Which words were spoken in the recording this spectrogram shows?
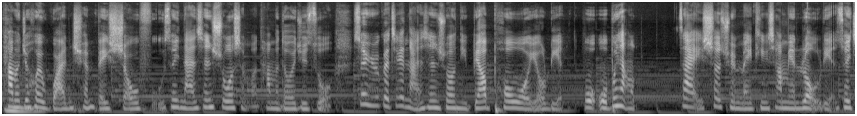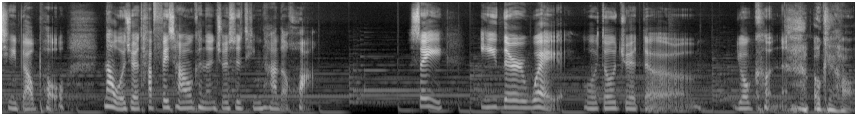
他们就会完全被收服。所以男生说什么，他们都会去做。所以如果这个男生说你不要 po 我有脸，我我不想在社群媒体上面露脸，所以请你不要 po，那我觉得他非常有可能就是听他的话。所以 either way，我都觉得有可能。OK，好，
